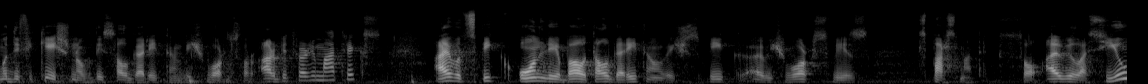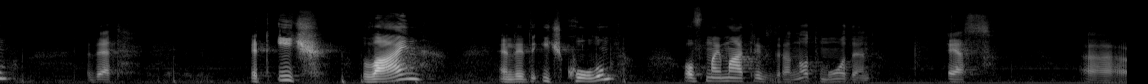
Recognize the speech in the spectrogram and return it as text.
modification of this algorithm which works for arbitrary matrix, I would speak only about algorithm which speak, uh, which works with sparse matrix. So I will assume that at each line and at each column of my matrix, there are not more than S uh,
